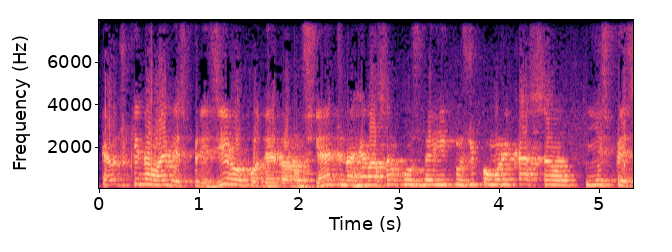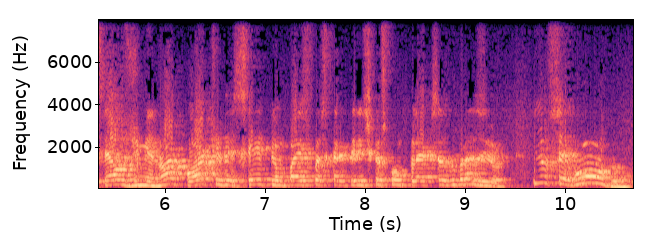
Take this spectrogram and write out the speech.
é o de que não é desprezível o poder do anunciante na relação com os veículos de comunicação, em especial os de menor porte e receita em um país com as características complexas do Brasil. E o segundo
